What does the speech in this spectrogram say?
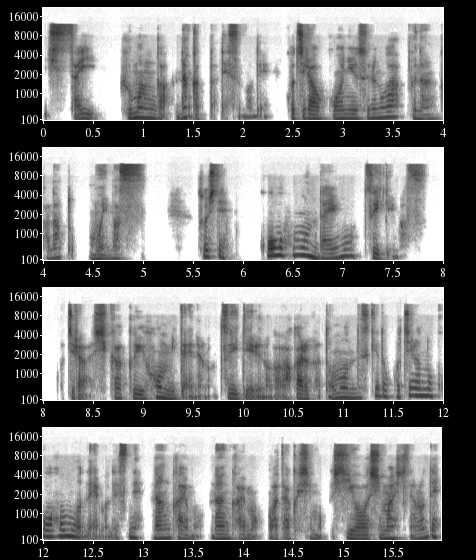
一切不満がなかったですので、こちらを購入するのが無難かなと思います。そして、候補問題もついています。こちら、四角い本みたいなのついているのがわかるかと思うんですけど、こちらの候補問題もですね、何回も何回も私も使用しましたので、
